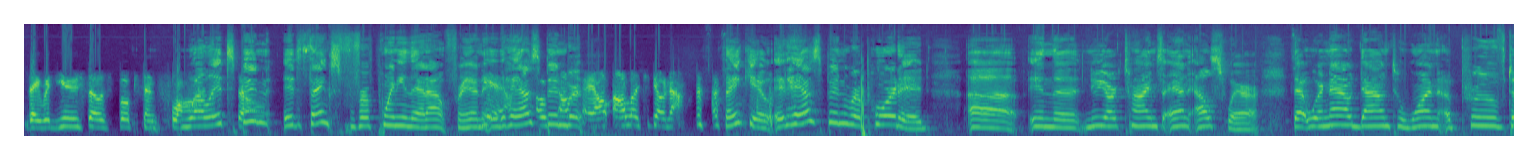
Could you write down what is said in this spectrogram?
they would use those books in Florida. Well, it's So- been. It, thanks for pointing that out, Fran. Yeah. It has okay, been. re- Okay, I'll, I'll let you go now. Thank you. It has been reported uh, in the New York Times and elsewhere that we're now down to one approved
